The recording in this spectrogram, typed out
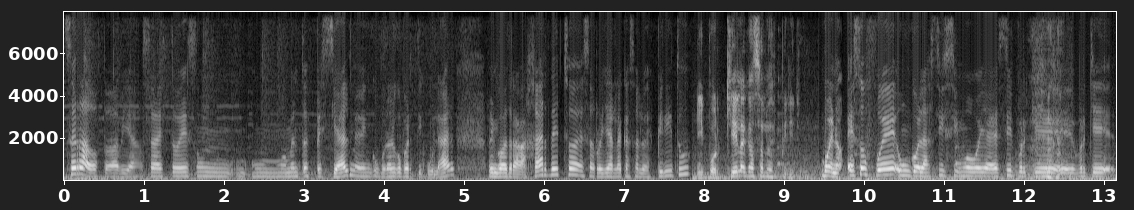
cerrados todavía. O sea, esto es un, un momento especial, me vengo por algo particular. Vengo a trabajar, de hecho, a desarrollar la Casa de los Espíritus. ¿Y por qué la Casa de los Espíritus? Bueno, eso fue un golacísimo, voy a decir, porque, porque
